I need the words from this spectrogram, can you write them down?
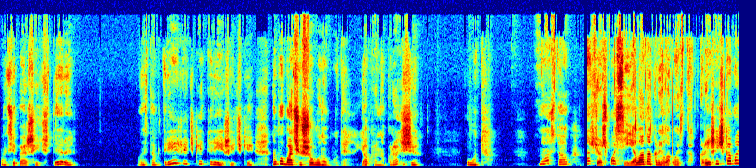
Оці перші чотири. Ось так трішечки, трішечки. Ну, побачу, що воно буде. Як воно краще. От. Ну, ось так. Ну що ж, посіяла, накрила ось так кришечками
